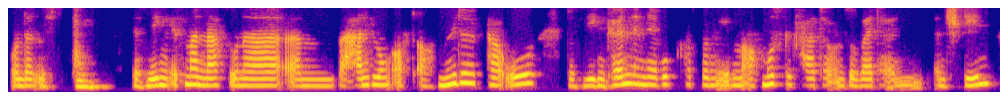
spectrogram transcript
und das ist pum. Deswegen ist man nach so einer ähm, Behandlung oft auch müde, K.O. Deswegen können in der Rückkopplung eben auch Muskelkater und so weiter in, entstehen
